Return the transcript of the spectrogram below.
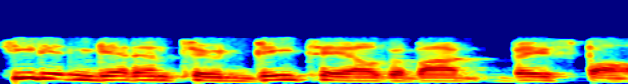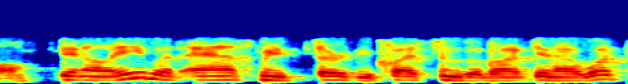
He didn't get into details about baseball. You know, he would ask me certain questions about, you know, what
